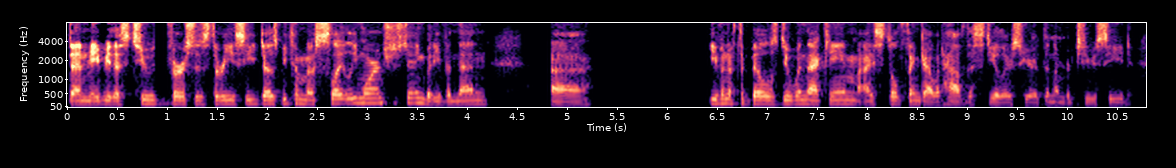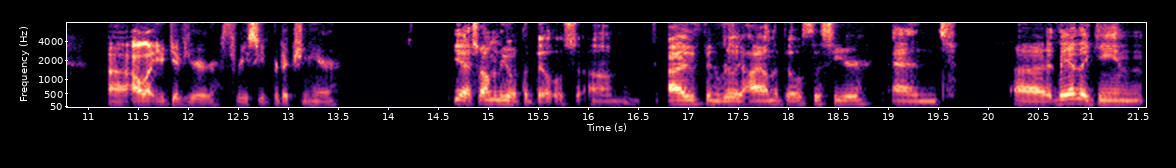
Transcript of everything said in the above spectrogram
then maybe this two versus three seed does become a slightly more interesting. But even then, uh, even if the Bills do win that game, I still think I would have the Steelers here at the number two seed. Uh, I'll let you give your three seed prediction here. Yeah, so I'm going to go with the Bills. Um, I've been really high on the Bills this year, and uh, they have that game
